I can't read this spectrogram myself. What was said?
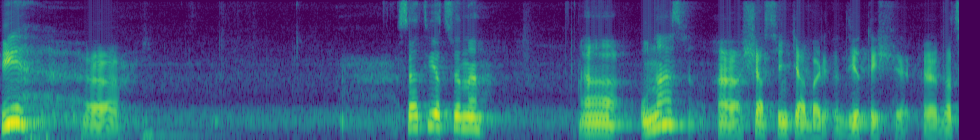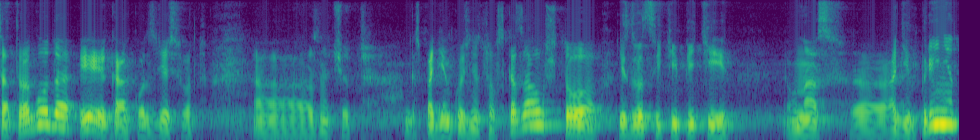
И, э, соответственно, э, у нас сейчас э, сентябрь 2020 года, и как вот здесь вот, значит, господин Кузнецов сказал, что из 25 у нас э, один принят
